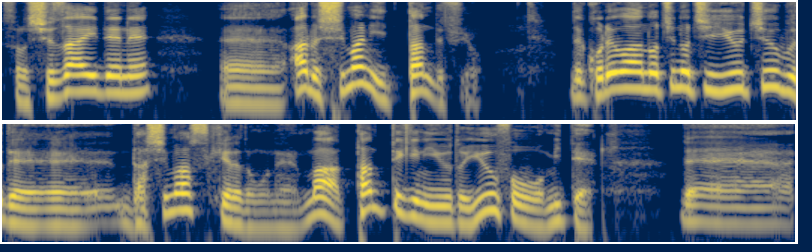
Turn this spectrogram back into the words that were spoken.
その取材でね、えー、ある島に行ったんですよ。で、これは後々 YouTube で、えー、出しますけれどもね、まあ端的に言うと UFO を見て、で、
